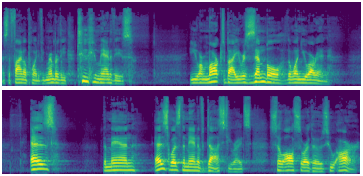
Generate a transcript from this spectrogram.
That's the final point. If you remember the two humanities, you are marked by, you resemble the one you are in. As the man, as was the man of dust, he writes, so also are those who are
